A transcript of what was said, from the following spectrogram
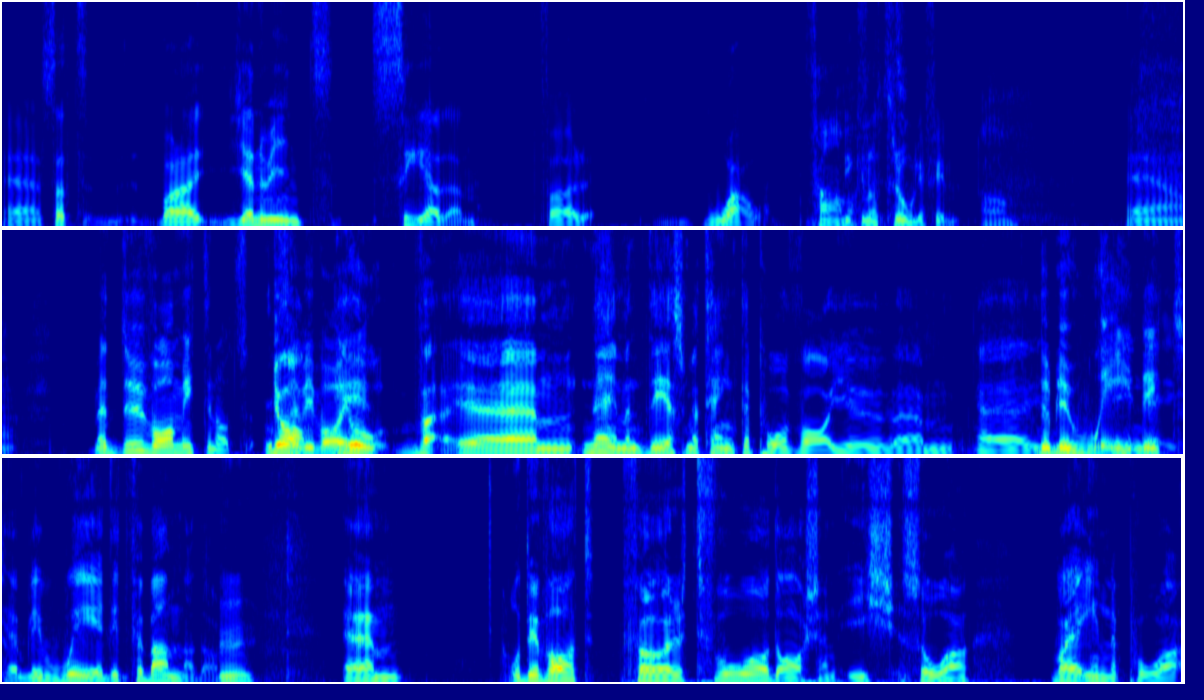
Eh, så att bara genuint se den, för wow, Fan vilken fint. otrolig film. Ja. Eh, men du var mitt i något, Ja, vi var i, jo, va, ehm, nej men det som jag tänkte på var ju... ehm, eh, Du blev wedigt. Jag blev wedigt förbannad då. mm, Ehm, och det var att för två dagar sedan ish så var jag inne på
